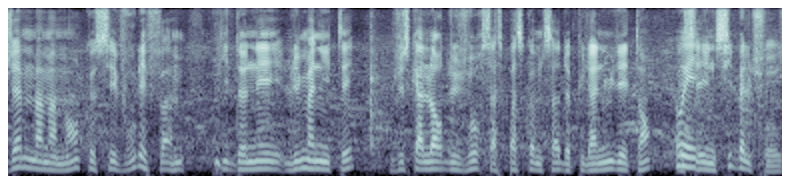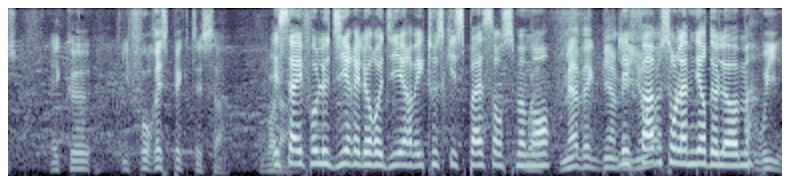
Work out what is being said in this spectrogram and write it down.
j'aime ma maman, que c'est vous les femmes qui donnez l'humanité jusqu'à l'heure du jour. Ça se passe comme ça depuis la nuit des temps. Oui. c'est une si belle chose et qu'il faut respecter ça. Voilà. Et ça, il faut le dire et le redire avec tout ce qui se passe en ce moment. Ouais. Mais avec Les bienveillance. femmes sont l'avenir de l'homme. Oui,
